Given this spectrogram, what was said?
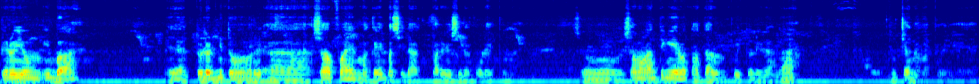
Pero yung iba, ayan, tulad nito, ah, sapphire, magkaiba sila. Pareho sila kulay pula. So, sa mga antingero, tatawag po ito nila na mutya ng apoy. Ayan.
